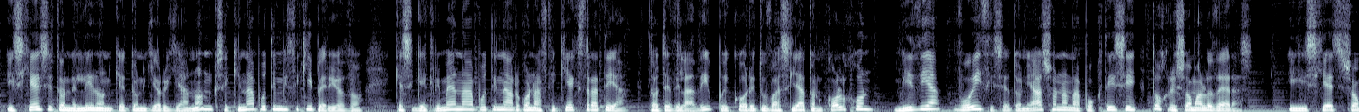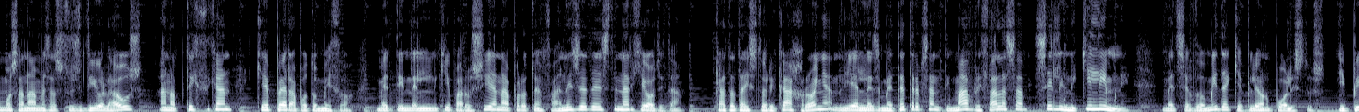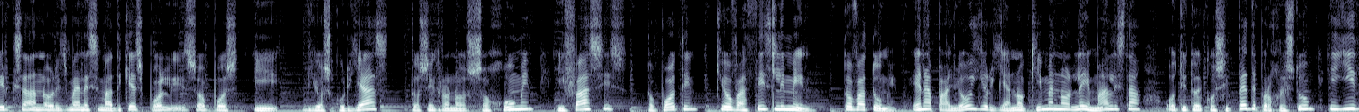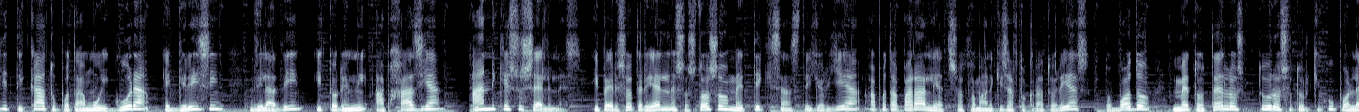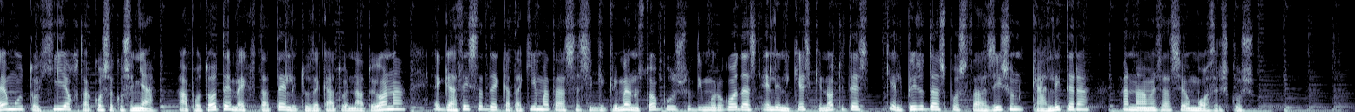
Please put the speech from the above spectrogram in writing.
Η σχέση των Ελλήνων και των Γεωργιανών ξεκινά από τη μυθική περίοδο και συγκεκριμένα από την αργοναυτική εκστρατεία. Τότε δηλαδή που η κόρη του βασιλιά των Κόλχων, Μίδια, βοήθησε τον Ιάσονα να αποκτήσει το χρυσό μαλλοδέρας. Οι σχέσεις όμως ανάμεσα στους δύο λαούς αναπτύχθηκαν και πέρα από το μύθο, με την ελληνική παρουσία να πρωτοεμφανίζεται στην αρχαιότητα. Κατά τα ιστορικά χρόνια, οι Έλληνες μετέτρεψαν τη Μαύρη Θάλασσα σε ελληνική λίμνη, με τις 70 και πλέον πόλεις τους. Υπήρξαν ορισμένες σημαντικές πόλεις όπως η Διοσκουριάς, το σύγχρονο Σοχούμι, η Φάσης, το Πότιν και ο Βαθύς Λιμίν, το Βατούμι. Ένα παλιό γεωργιανό κείμενο λέει μάλιστα ότι το 25 π.Χ. η γη δυτικά του ποταμού Ιγκούρα εγκρίσει, δηλαδή η τωρινή Απχάζια, άνοικε στους Έλληνες. Οι περισσότεροι Έλληνες, ωστόσο, μετήκησαν στη Γεωργία από τα παράλια της Οθωμανικής Αυτοκρατορίας, τον Πόντο, με το τέλος του Ρωσοτουρκικού πολέμου το 1829. Από τότε μέχρι τα τέλη του 19ου αιώνα εγκαθίστανται κατά κύματα σε συγκεκριμένους τόπους, δημιουργώντας ελληνικές κοινότητες και ελπίζοντας πως θα ζήσουν καλύτερα ανάμεσα σε ομόθρησκους.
